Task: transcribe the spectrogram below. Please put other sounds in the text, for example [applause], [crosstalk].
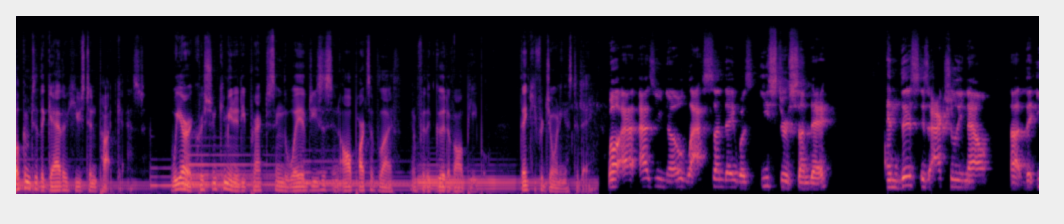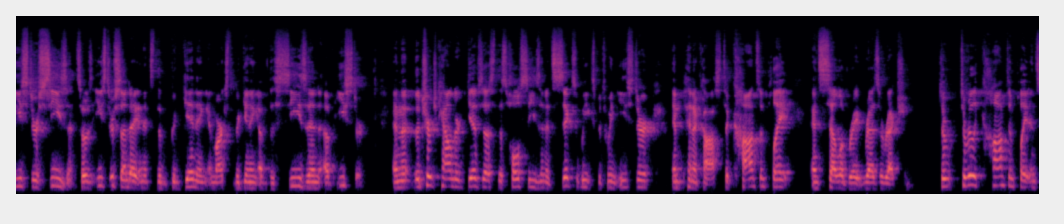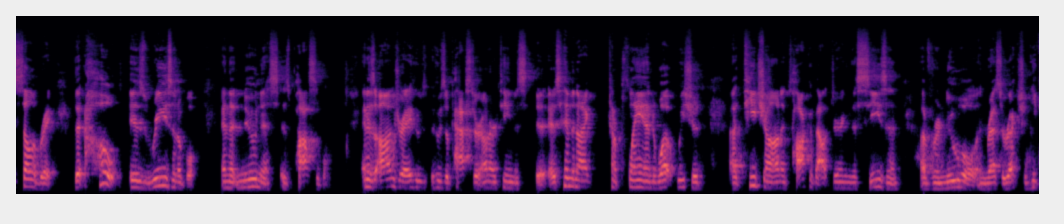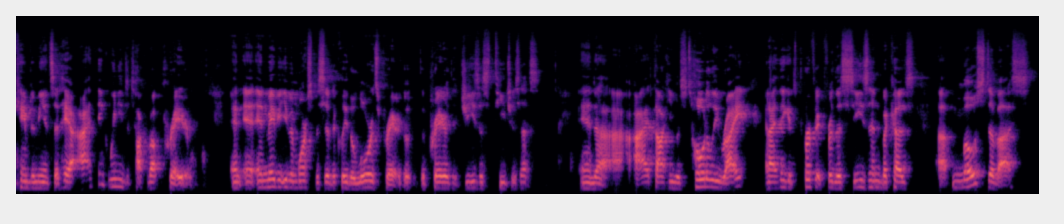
Welcome to the Gather Houston podcast. We are a Christian community practicing the way of Jesus in all parts of life and for the good of all people. Thank you for joining us today. Well, as you know, last Sunday was Easter Sunday, and this is actually now uh, the Easter season. So it's Easter Sunday, and it's the beginning, it marks the beginning of the season of Easter. And the, the church calendar gives us this whole season. It's six weeks between Easter and Pentecost to contemplate and celebrate resurrection to, to really contemplate and celebrate that hope is reasonable and that newness is possible. And as Andre, who's, who's a pastor on our team, as, as him and I kind of planned what we should uh, teach on and talk about during this season of renewal and resurrection, he came to me and said, Hey, I think we need to talk about prayer. And, and, and maybe even more specifically, the Lord's Prayer, the, the prayer that Jesus teaches us. And uh, I thought he was totally right. And I think it's perfect for this season because uh, most of us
